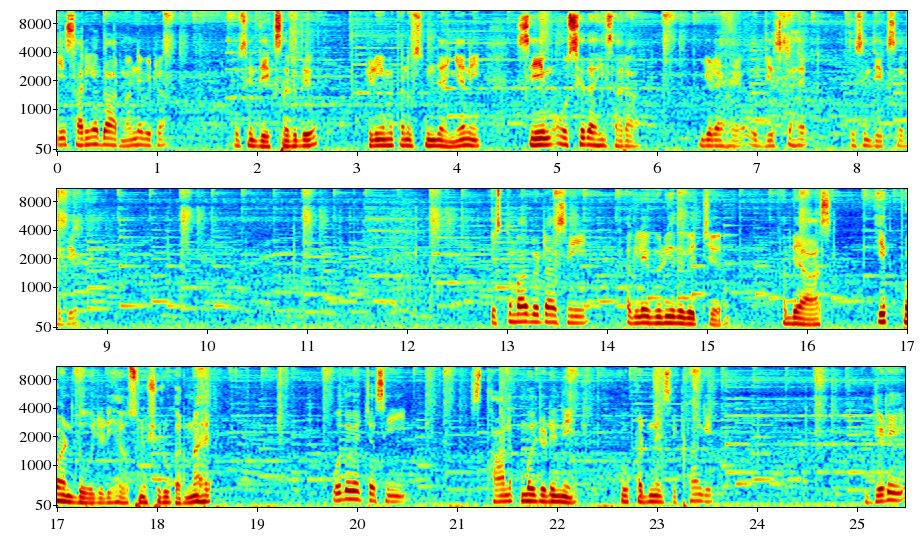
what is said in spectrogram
ਇਹ ਸਾਰੀਆਂ ਉਦਾਹਰਨਾਂ ਨੇ ਬੇਟਾ। ਤੁਸੀਂ ਦੇਖ ਸਕਦੇ ਹੋ, ਜਿਹੜੀਆਂ ਮੈਂ ਤੁਹਾਨੂੰ ਸਮਝਾਈਆਂ ਨੇ ਸੇਮ ਉਸੇ ਦਾ ਹੀ ਸਾਰਾ ਜਿਹੜਾ ਹੈ, ਉਹ ਜਿਸਟ ਹੈ। ਤੁਸੀਂ ਦੇਖ ਸਕਦੇ ਹੋ। ਇਸ ਤੋਂ ਬਾਅਦ ਬੇਟਾ ਅਸੀਂ ਅਗਲੇ ਵੀਡੀਓ ਦੇ ਵਿੱਚ ਅਭਿਆਸ 1.2 ਜਿਹੜੀ ਹੈ ਉਸ ਨੂੰ ਸ਼ੁਰੂ ਕਰਨਾ ਹੈ। ਉਹਦੇ ਵਿੱਚ ਅਸੀਂ ਸਥਾਨਕ ਮੁੱਲ ਜਿਹੜੇ ਨੇ, ਉਹ ਕੱਢਣੇ ਸਿੱਖਾਂਗੇ। ਜਿਹੜੇ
